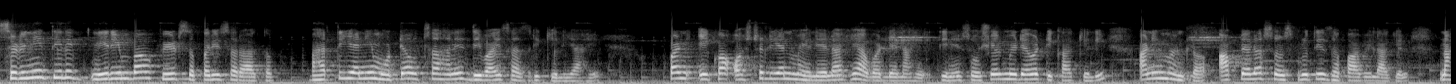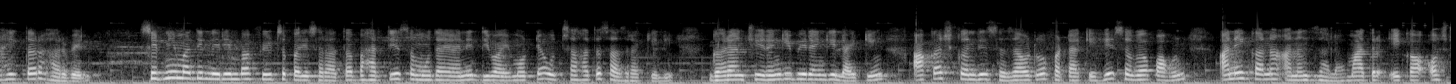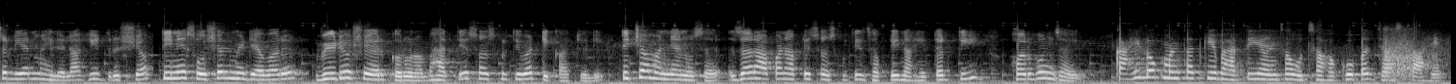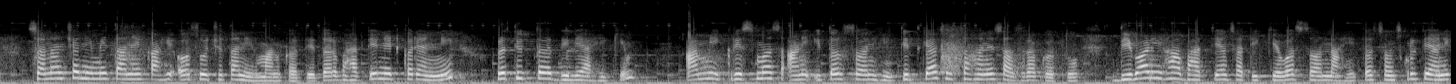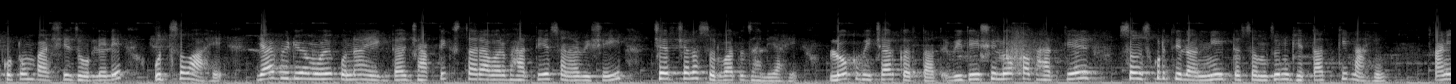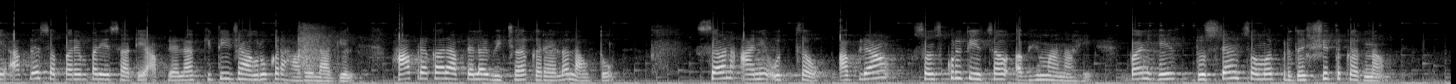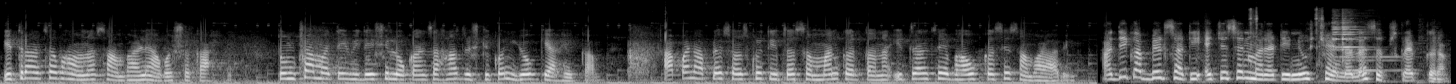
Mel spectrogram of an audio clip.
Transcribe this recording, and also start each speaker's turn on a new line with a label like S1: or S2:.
S1: सिडनीतील निरिंबा feeds परिसरात भारतीयांनी मोठ्या उत्साहाने दिवाळी साजरी केली आहे. पण एका ऑस्ट्रेलियन महिलेला हे आवडले नाही. तिने सोशल मीडियावर टीका केली आणि म्हटलं आपल्याला संस्कृती जपावी लागेल नाहीतर हरवेल. सिडनीमधील निरिंबा फीड्स परिसरात भारतीय समुदायाने दिवाळी मोठ्या उत्साहात साजरा केली. घरांची रंगीबिरंगी लाइटिंग आकाशकंदील सजावट व फटाके हे सगळं पाहून अनेकांना आनंद झाला. मात्र एका ऑस्ट्रेलियन महिलेला ही दृश्य तिने सोशल मीडियावर व्हिडिओ शेअर करून भारतीय संस्कृतीवर टीका केली. तिच्या म्हणण्यानुसार जर आपण आपली संस्कृती जपली नाही तर ती हरवून जाईल. काही लोक म्हणतात की भारतीयांचा उत्साह खूपच जास्त आहे. सणांच्या निमित्ताने काही अस्वच्छता निर्माण करते. तर भारतीय नेटकऱ्यांनी प्रत्युत्तर दिले आहे की आम्ही ख्रिसमस आणि इतर सणही तितक्याच उत्साहाने साजरा करतो. दिवाळी हा भारतीयांसाठी केवळ सण नाही तर संस्कृती आणि कुटुंबाशी जोडलेले उत्सव आहे. या व्हिडिओमुळे पुन्हा एकदा जागतिक स्तरावर भारतीय सणाविषयी चर्चेला सुरुवात झाली आहे. लोक विचार करतात विदेशी लोक भारतीय संस्कृतीला नीट समजून घेतात की नाही? आणि आपल्या स परंपरेसाठी आपल्याला किती जागरूक राहावे लागेल हा प्रकार आपल्याला विचार करायला लावतो. सण आणि उत्सव आपल्या संस्कृतीचा अभिमान आहे पण हे दुसऱ्यांसमोर प्रदर्शित करणं इतरांच्या भावना सांभाळणे आवश्यक आहे. तुमच्या मते विदेशी लोकांचा हा दृष्टिकोन योग्य आहे का? आपण आपल्या संस्कृतीचा सन्मान करताना इतरांचे भाव कसे सांभाळावे? अधिक अपडेटसाठी H S N Marathi news चॅनलला सबस्क्राईब करा.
